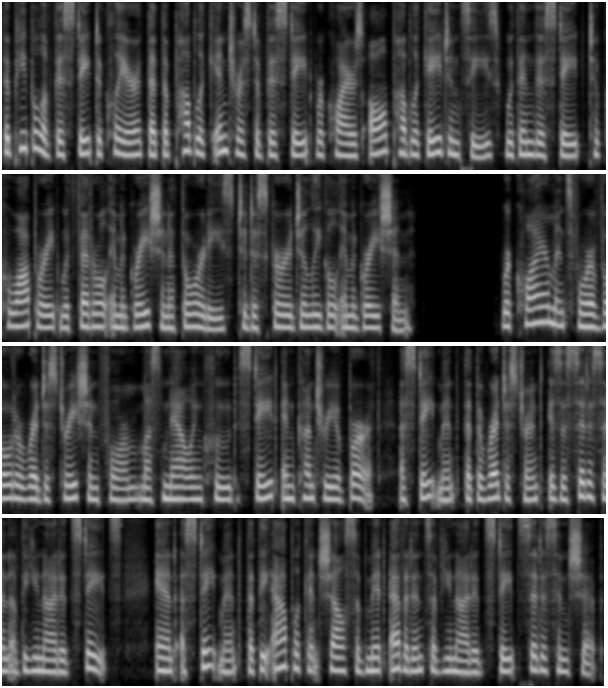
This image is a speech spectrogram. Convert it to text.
the people of this state declare that the public interest of this state requires all public agencies within this state to cooperate with federal immigration authorities to discourage illegal immigration. Requirements for a voter registration form must now include state and country of birth, a statement that the registrant is a citizen of the United States, and a statement that the applicant shall submit evidence of United States citizenship.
